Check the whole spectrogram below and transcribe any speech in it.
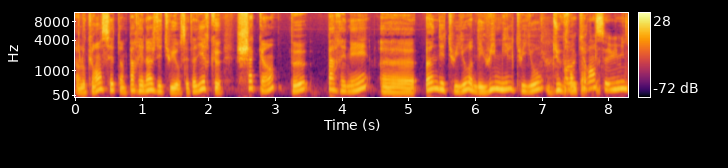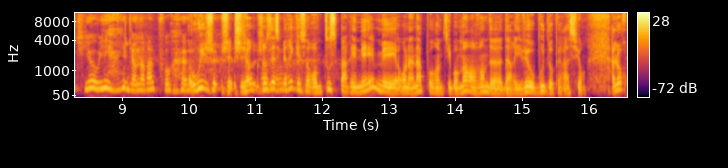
En l'occurrence, c'est un parrainage des tuyaux, c'est-à-dire que chacun peut parrainer euh, un des tuyaux, un des 8000 tuyaux du Grand En l'occurrence, 8000 tuyaux, oui, il y en aura pour... Euh, oui, j'ose espérer qu'ils seront tous parrainés, mais on en a pour un petit moment avant d'arriver au bout de l'opération. Alors,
